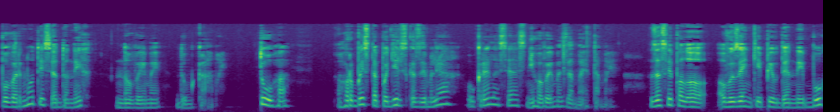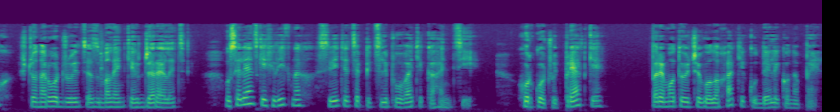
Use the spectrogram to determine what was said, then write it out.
повернутися до них новими думками. Туга, горбиста подільська земля укрилася сніговими заметами. Засипало вузенький південний бух, що народжується з маленьких джерелець. У селянських вікнах світяться підсліпуваті каганці, хуркочуть прятки, перемотуючи волохаті куделі конопель.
